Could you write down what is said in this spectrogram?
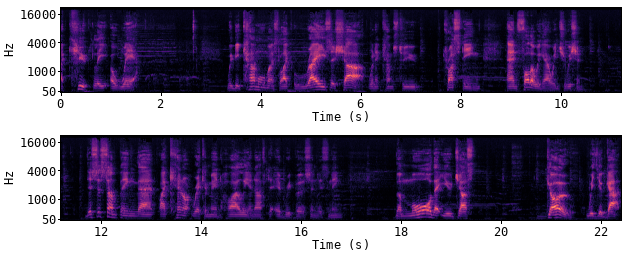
acutely aware. We become almost like razor sharp when it comes to trusting and following our intuition. This is something that I cannot recommend highly enough to every person listening. The more that you just go with your gut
